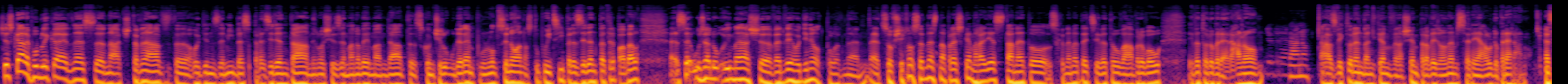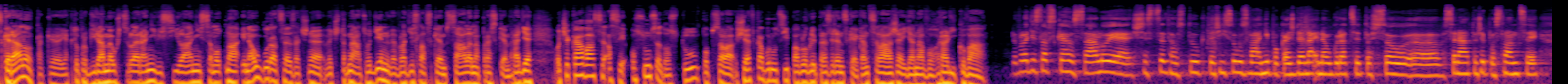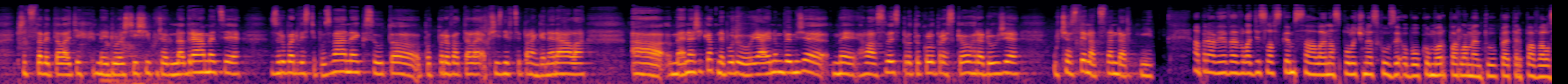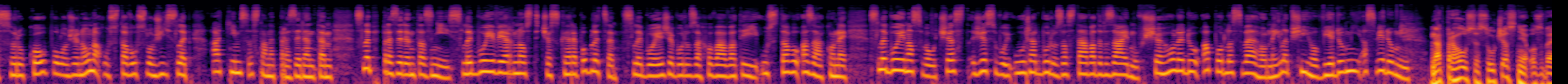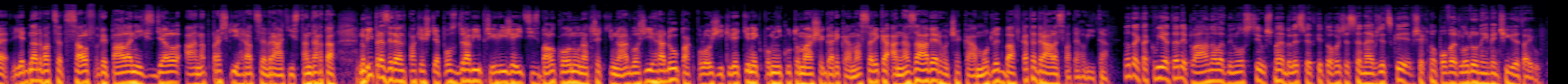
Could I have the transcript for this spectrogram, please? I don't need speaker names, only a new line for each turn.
Česká republika je dnes na 14 hodin zemí bez prezidenta. Miloše Zemanový mandát skončil úderem půlnoci, no a nastupující prezident Petr Pavel se úřadu ujme až ve dvě hodiny odpoledne. Co všechno se dnes na Pražském hradě stane, to schrneme teď s Ivetou Vávrovou. Iveto, dobré ráno.
Dobré ráno.
A s Viktorem Daňkem v našem pravidelném seriálu Dobré ráno.
Hezké ráno, tak jak to probíráme už celé ranní vysílání, samotná inaugurace začne ve 14 hodin ve Vladislavském sále na Pražském hradě. Očekává se asi 800 hostů, popsala šéfka budoucí Pavlovly prezident prezidentské kanceláře Jana Vohralíková.
Do Vladislavského sálu je 600 hostů, kteří jsou zváni po každé na inauguraci, to jsou uh, senátoři, poslanci, představitelé těch nejdůležitějších úřadů. Nad rámec je zhruba 200 pozvánek, jsou to podporovatelé a příznivci pana generála. A jména říkat nebudu, já jenom vím, že mi hlásili z protokolu Pražského hradu, že účast je nadstandardní.
A právě ve Vladislavském sále na společné schůzi obou komor parlamentu Petr Pavel s rukou položenou na ústavu složí slib a tím se stane prezidentem. Slib prezidenta zní slibuji věrnost České republice, slibuji, že budu zachovávat její ústavu a zákony, slibuji na svou čest, že svůj úřad budu zastávat v zájmu všeho lidu a podle svého nejlepšího vědomí a svědomí.
Nad Prahou se současně ozve 21 salv vypálených zděl a nad Pražský hrad se vrátí standarda. Nový prezident pak ještě pozdraví přihlížející z balkónu na třetím nádvoří hradu, pak položí květiny k pomníku Tomáše Garika Masaryka a na závěr ho čeká modlitba v katedrále svatého Víta.
No tak takový je tedy plán, ale v minulosti už jsme byli svědky toho, že se ne vždycky všechno povedlo do nejmenších detailů.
